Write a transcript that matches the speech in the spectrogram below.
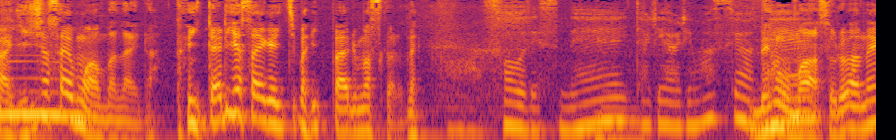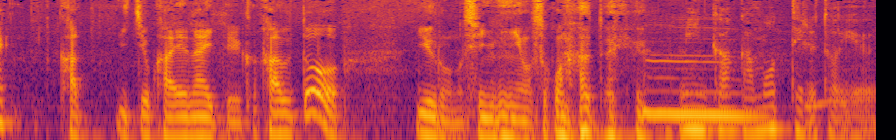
あギリシャ債もあんまないな。イタリア債が一番いっぱいありますからねそうですね、イタリアありますよね。でもまあそれはねか一応買えないというか買うとユーロの信任を損なうという。民間が持ってるという。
